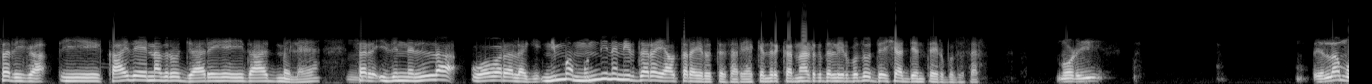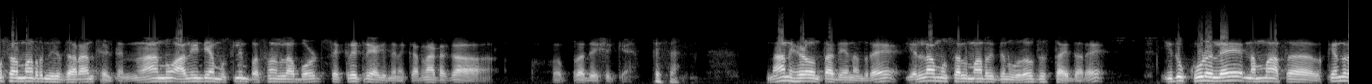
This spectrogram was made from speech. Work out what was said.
ಸರ್ ಈಗ ಈ ಕಾಯ್ದೆ ಏನಾದರೂ ಜಾರಿಗೆ ಇದಾದ್ಮೇಲೆ ಸರ್ ಇದನ್ನೆಲ್ಲ ಓವರಾಲ್ ಆಗಿ ನಿಮ್ಮ ಮುಂದಿನ ನಿರ್ಧಾರ ಯಾವ ಥರ ಇರುತ್ತೆ ಸರ್? ಯಾಕೆಂದ್ರೆ ಕರ್ನಾಟಕದಲ್ಲಿ ಇರ್ಬೋದು ದೇಶಾದ್ಯಂತ ಇರ್ಬೋದು ಸರ್. ನೋಡಿ ಎಲ್ಲ ಮುಸಲ್ಮಾನರ ನಿರ್ಧಾರ ಅಂತ ಹೇಳ್ತೇನೆ. ನಾನು all India Muslim personal law board secretary ಆಗಿದ್ದೇನೆ ಕರ್ನಾಟಕ ಪ್ರದೇಶಕ್ಕೆ. ನಾನು ಹೇಳುವಂಥದ್ದು ಏನಂದ್ರೆ ಎಲ್ಲ ಮುಸಲ್ಮಾನರು ಇದನ್ನು ವಿರೋಧಿಸ್ತಾ ಇದ್ದಾರೆ. ಇದು ಕೂಡಲೇ ನಮ್ಮ ಸ ಕೇಂದ್ರ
